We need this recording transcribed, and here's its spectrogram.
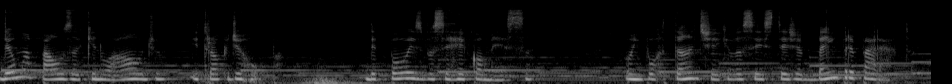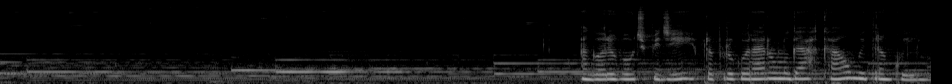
dê uma pausa aqui no áudio e troque de roupa. Depois você recomeça. O importante é que você esteja bem preparado. Agora eu vou te pedir para procurar um lugar calmo e tranquilo.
